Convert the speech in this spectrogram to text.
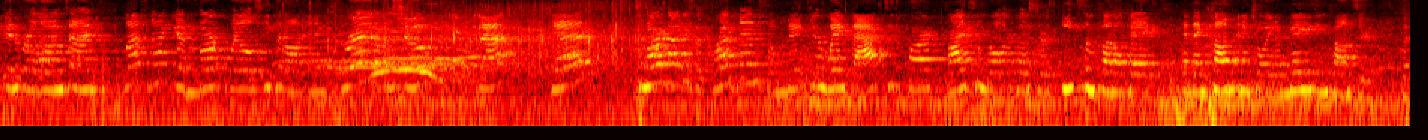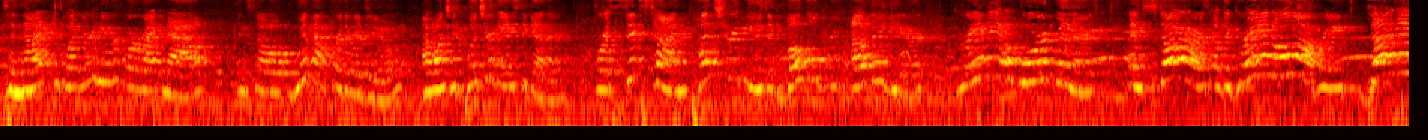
For a long time. Last night we had Mark Wills. He put on an incredible show. That, yes. Tomorrow night is the frontman, so make your way back to the park, ride some roller coasters, eat some funnel cake, and then come and enjoy an amazing concert. But tonight is what you're here for right now. And so without further ado, I want you to put your hands together for a six-time country music vocal group of the year, Grammy Award winners, and stars of the Grand Ole Opry, Diamond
